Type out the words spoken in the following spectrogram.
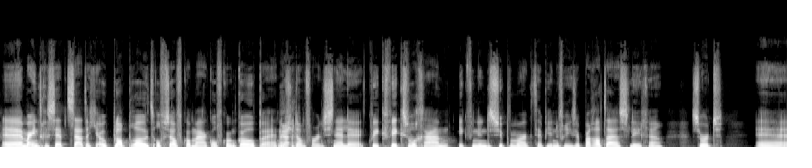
maar in het recept staat dat je ook platbrood of zelf kan maken of kan kopen. En als je dan voor een snelle quick fix wil gaan, ik vind in de supermarkt heb je in de vriezer paratta's liggen. Een soort uh,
